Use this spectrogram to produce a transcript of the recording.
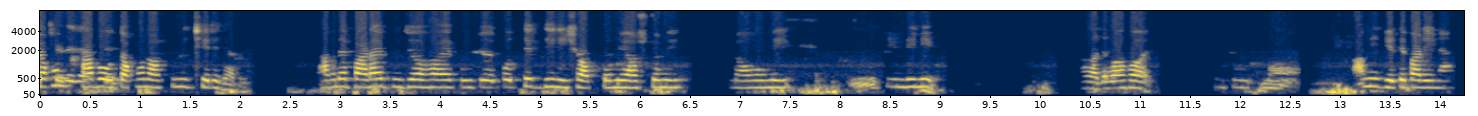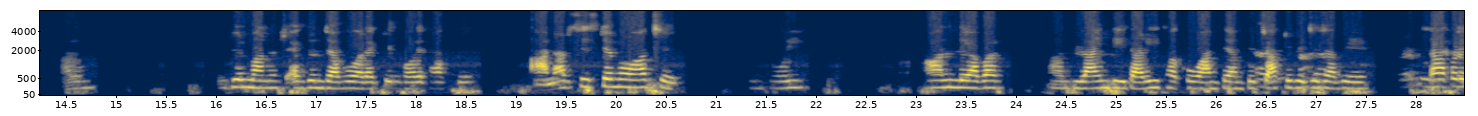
যখন খাব তখন অষ্টমী ছেড়ে যাবে। আমাদের পাড়ায় পুজো হয়। পুজো প্রত্যেক দিনই সপ্তমী অষ্টমী নবমী তিন দিনই খাওয়া দাওয়া হয়। কিন্তু আমি যেতে পারি না, কারণ দুজন মানুষ, একজন যাব আর একজন ঘরে থাকবে। আনার সিস্টেমও আছে, কিন্তু ওই আনলে আবার লাইন দিয়ে দাঁড়িয়ে থাকো, আনতে আনতে চারটে বেজে যাবে। তারপরে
